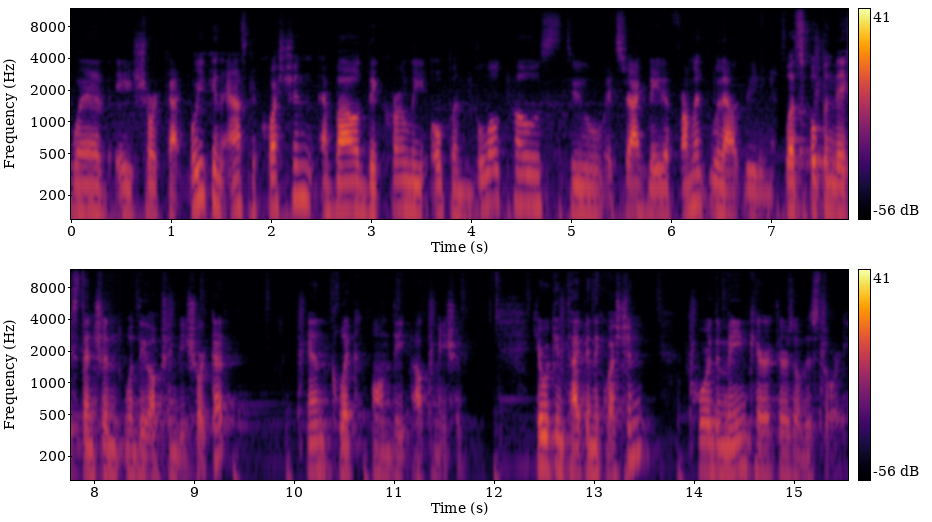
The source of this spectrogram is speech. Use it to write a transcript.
with a shortcut. Or you can ask a question about the currently open blog post to extract data from it without reading it. Let's open the extension with the option B shortcut and click on the automation. Here we can type in a question for the main characters of the story.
